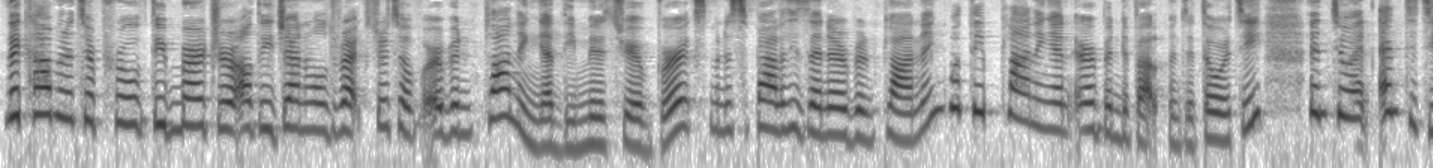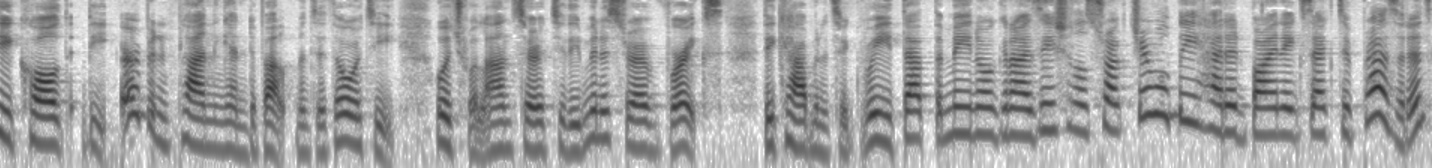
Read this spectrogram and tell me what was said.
The Cabinet approved the merger of the General Directorate of Urban Planning at the Ministry of Works, Municipalities and Urban Planning with the Planning and Urban Development Authority into an entity called the Urban Planning and Development Authority, which will answer to the Minister of Works. The Cabinet agreed that the main organizational structure will be headed by an Executive President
